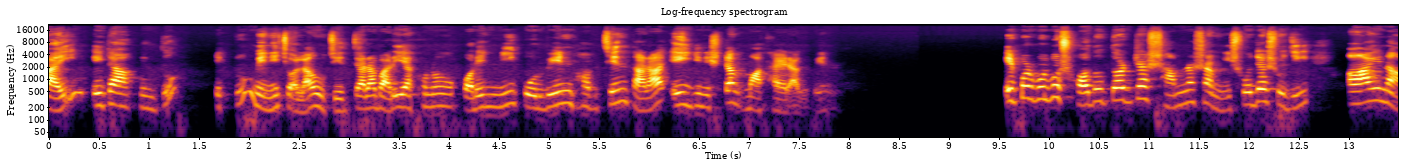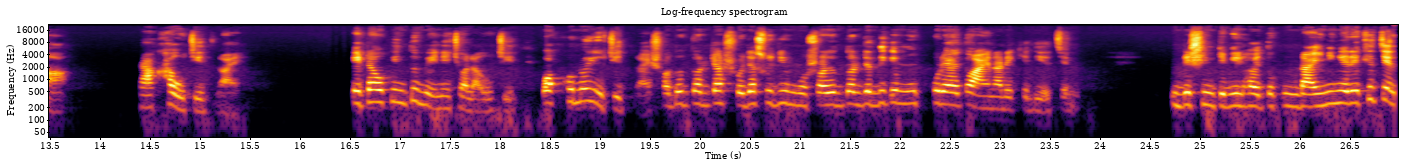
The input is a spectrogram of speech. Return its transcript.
তাই এটা কিন্তু একটু মেনে চলা উচিত। যারা বাড়ি এখনও করেননি, করবেন, ভাবছেন, তারা এই জিনিসটা মাথায় রাখবেন। এরপর বলব সদর দরজার সামনাসামনি সোজাসুজি আয়না রাখা উচিত নয়। এটাও কিন্তু মেনে চলা উচিত। কখনোই উচিত নয়। সদর দরজা, সোজাসুজি সদর দরজার দিকে মুখ করে হয়তো আয়না রেখে দিয়েছেন। ড্রেসিং টেবিল হয়তো ডাইনিং এ রেখেছেন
